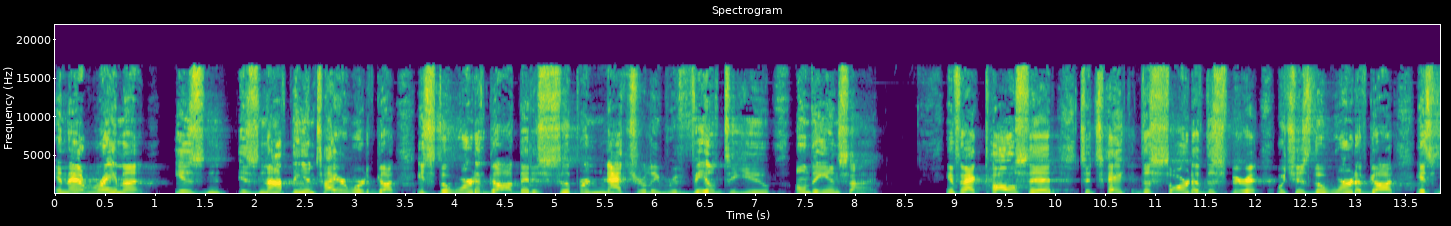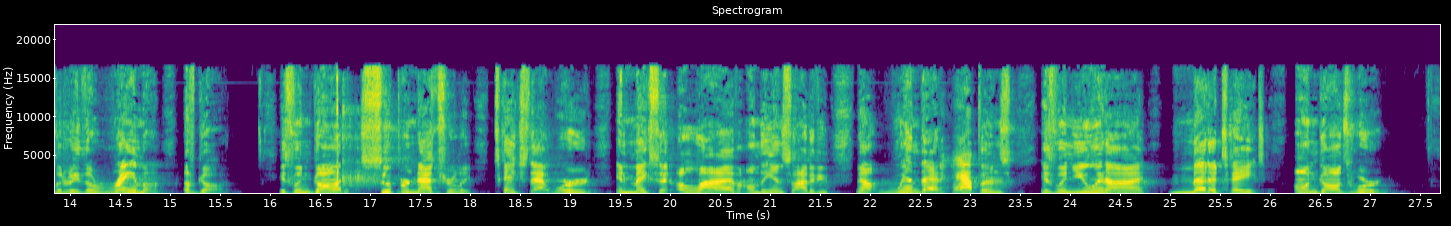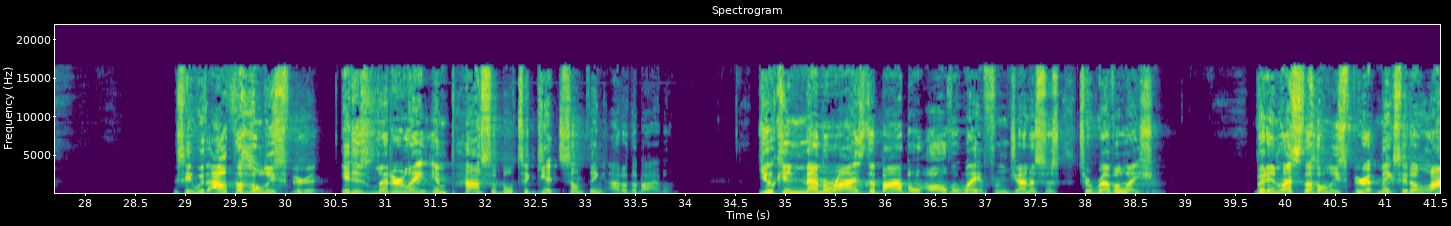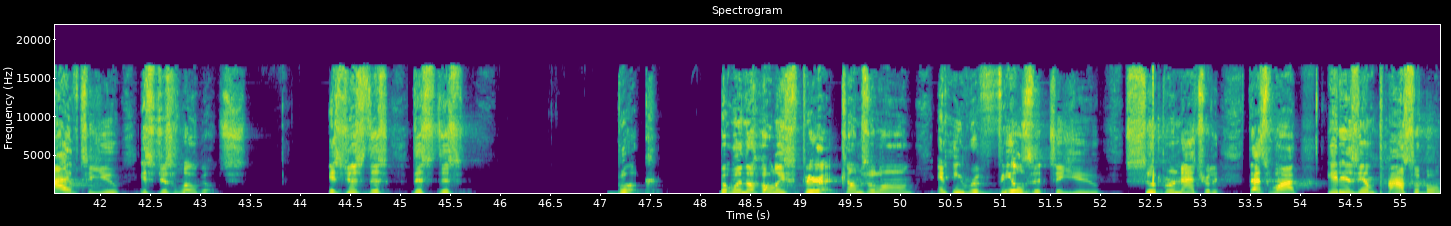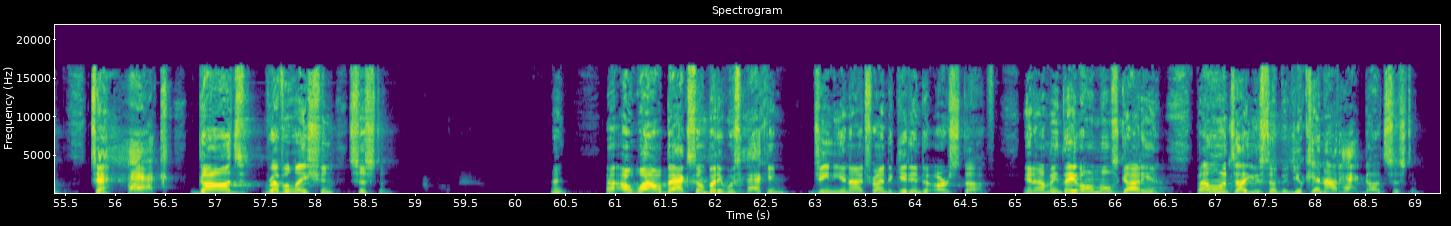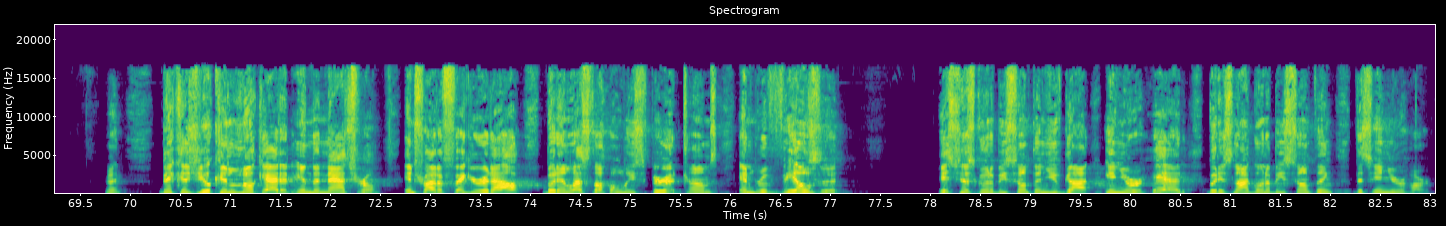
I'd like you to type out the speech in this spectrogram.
And that rhema is, is not the entire word of God. It's the word of God that is supernaturally revealed to you on the inside. In fact, Paul said to take the sword of the Spirit, which is the Word of God, it's literally the rhema of God. It's when God supernaturally takes that word and makes it alive on the inside of you. Now, when that happens is when you and I meditate on God's word. You see, without the Holy Spirit, it is literally impossible to get something out of the Bible. You can memorize the Bible all the way from Genesis to Revelation. But unless the Holy Spirit makes it alive to you, it's just logos. It's just this, this, this book. But when the Holy Spirit comes along and he reveals it to you supernaturally, that's why it is impossible to hack God's revelation system. A while back, somebody was hacking Jeannie and I trying to get into our stuff. And I mean, they almost got in. But I want to tell you something. You cannot hack God's system, right? Because you can look at it in the natural and try to figure it out, but unless the Holy Spirit comes and reveals it, it's just going to be something you've got in your head, but it's not going to be something that's in your heart.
